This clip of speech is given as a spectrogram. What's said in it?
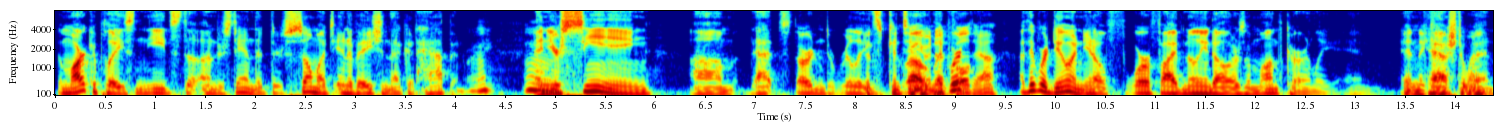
the marketplace needs to understand that there's so much innovation that could happen, right? And you're seeing um, that starting to really It's continuing to Like, we're- unfold, yeah. I think we're doing you know four or five million dollars a month currently in and, they cash to win. Very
